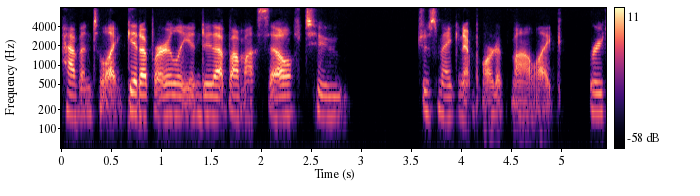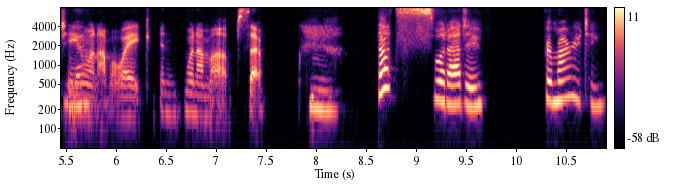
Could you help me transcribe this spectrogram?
having to like get up early and do that by myself to just making it part of my like routine Yeah. when I'm awake and when I'm up. So Mm. that's what I do for my routine.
